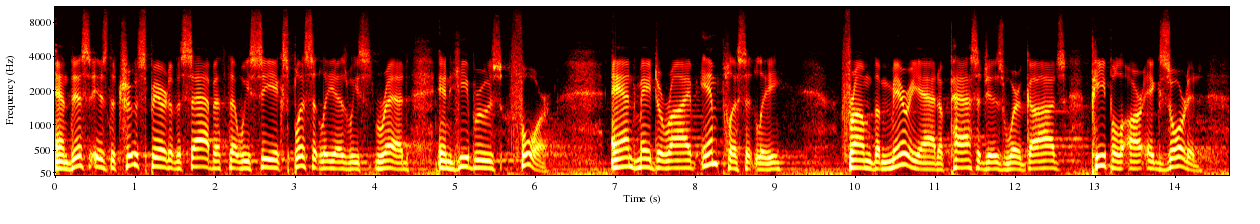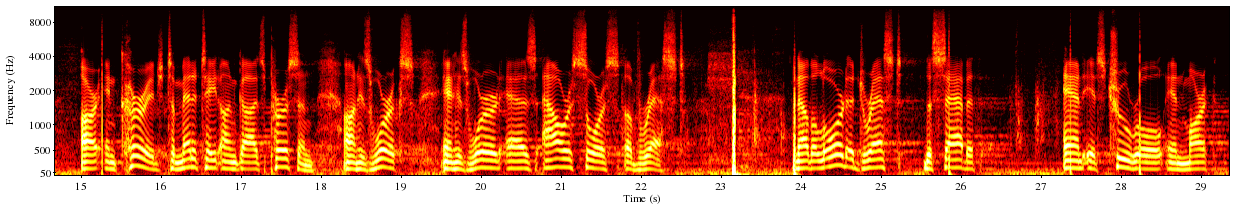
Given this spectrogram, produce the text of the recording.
And this is the true spirit of the Sabbath that we see explicitly as we read in Hebrews 4, and may derive implicitly from the myriad of passages where God's people are exhorted, are encouraged to meditate on God's person, on His works, and His Word as our source of rest. Now, the Lord addressed the Sabbath and its true role in Mark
